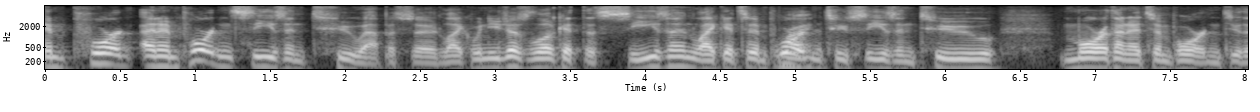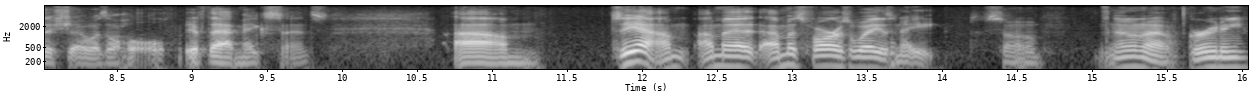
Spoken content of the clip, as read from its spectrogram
important an important season two episode. Like when you just look at the season, like it's important to season two more than it's important to the show as a whole, if that makes sense. Um, so yeah, I'm I'm at I'm as far as away as an eight. So I don't know, Grooney,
